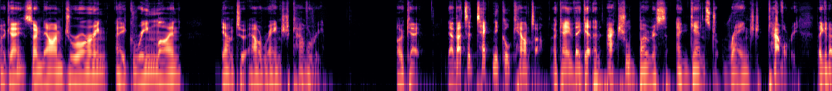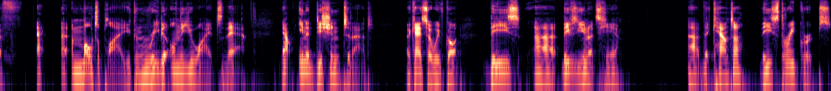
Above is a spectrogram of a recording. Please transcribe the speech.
Okay, so now I'm drawing a green line down to our ranged cavalry. Okay, now that's a technical counter. Okay, they get an actual bonus against ranged cavalry. They get a, a, a multiplier. You can read it on the UI. It's there. Now, in addition to that, okay, so we've got these uh, these units here uh, that counter these three groups,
